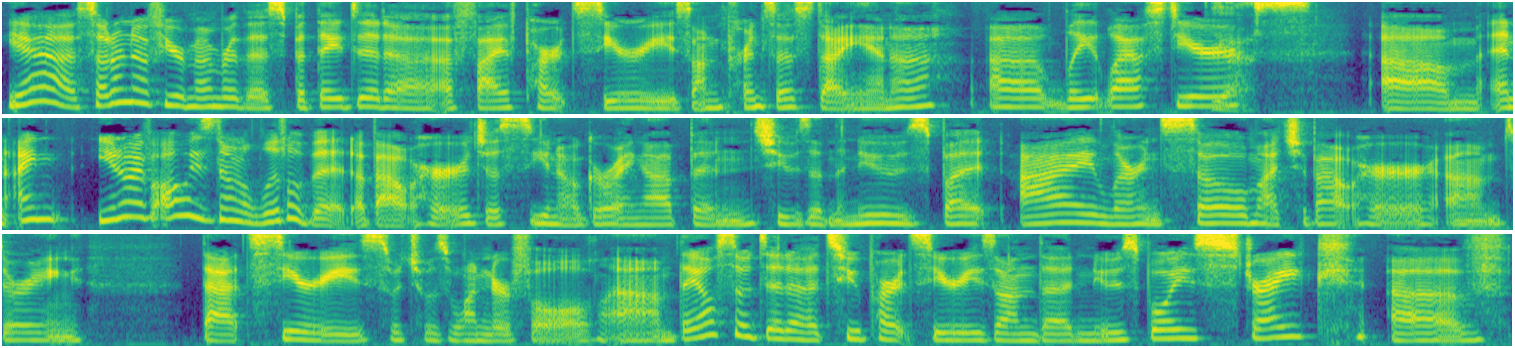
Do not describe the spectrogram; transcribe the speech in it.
yeah, so I don't know if you remember this, but they did a, a five part series on Princess Diana uh, late last year. Yes. Um, and I, you know, I've always known a little bit about her, just, you know, growing up and she was in the news, but I learned so much about her um, during that series, which was wonderful. Um, they also did a two part series on the Newsboys strike of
